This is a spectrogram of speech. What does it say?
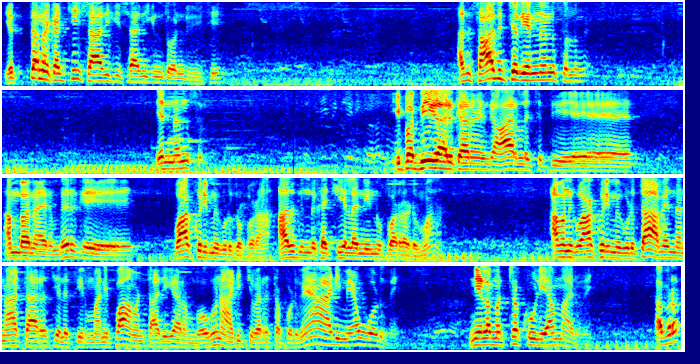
எத்தனை கட்சி சாதிக்கு சாதிக்குன்னு தோன்றிடுச்சு? அது சாதிச்சது என்னன்னு சொல்லுங்க. என்னன்னு சொல்லுங்க. இப்ப பீகாருக்காரன் இங்க ஆறு லட்சத்தி ஐம்பதாயிரம் பேருக்கு வாக்குரிமை கொடுக்க போறான். அதுக்கு இந்த கட்சியெல்லாம் நின்று போராடுமா? அவனுக்கு வாக்குரிமை கொடுத்தா அவன் இந்த நாட்டு அரசியலை தீர்மானிப்பான் அவன்கிட்ட அதிகாரம் போகும் நான் அடிச்சு விரட்டப்படுவேன் அடிமையா ஓடுவேன். நிலமற்ற கூலியா மாறுவேன். அப்புறம்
